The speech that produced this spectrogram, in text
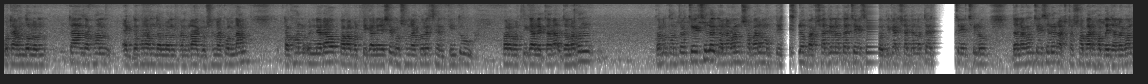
কোটা আন্দোলনটা যখন এক দফার আন্দোলন আমরা ঘোষণা করলাম, তখন অন্যরাও পরবর্তীকালে এসে ঘোষণা করেছেন। কিন্তু পরবর্তীকালে তারা জনগণ গণতন্ত্র চেয়েছিল, জনগণ সবার মুক্তি ছিল বাক স্বাধীনতা চেয়েছিল, অধিকার স্বাধীনতা চেয়েছিল, জনগণ চেয়েছিল রাষ্ট্র সবার হবে, জনগণ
